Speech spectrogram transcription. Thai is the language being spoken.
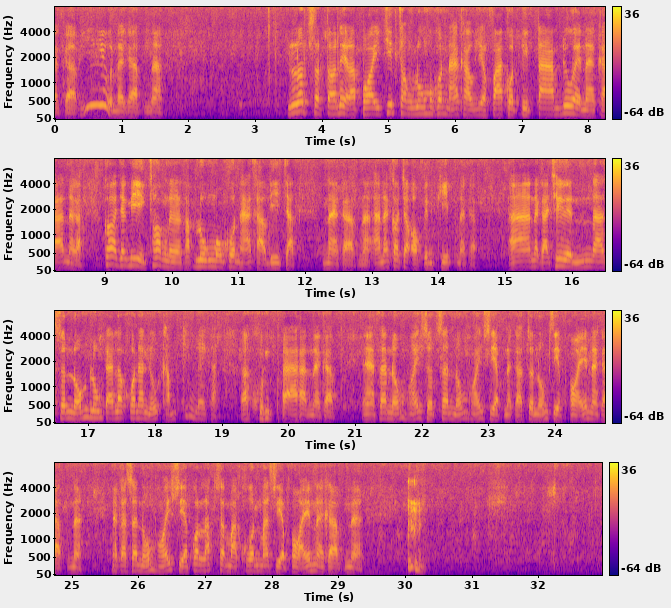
นะครับอิ้วนะครับนะรถสตอรี่ละปล่อยคลิปช่องลุงมงคลหาข่าวอย่าฝากกดติดตามด้วยนะครับนะครับก็ยังมีอีกช่องหนึ่งครับ ลุงมงคลหาข่าวดีจัดนะครับนะอันนั้นก็จะออกเป็นคลิปนะครับอ่านะครับชื่ออสนมลุงแต่ละคนนะหนูขำกิ้งเลยค่ะคุณปานะครับสนมหอยสดสนมหอยเสียบนะครับสนมเสียบหอยนะครับนะนะครับสนมหอยเสียบก็รับสมัครคนมาเสียบหอยนะครับนะ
